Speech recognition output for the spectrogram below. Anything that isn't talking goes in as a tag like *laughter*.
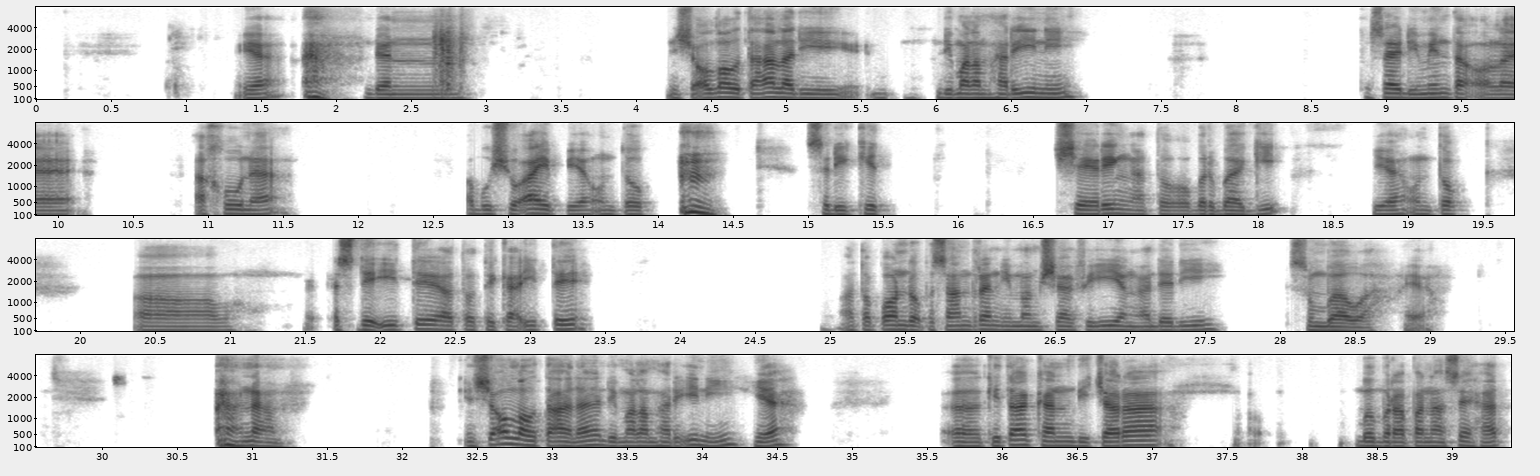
Ya. *clears throat* Dan insya Allah taala di di malam hari ini saya diminta oleh akhuna Abu Shuaib ya untuk *clears throat* sedikit sharing atau berbagi ya untuk uh, eh, SDIT atau TKIT atau pondok pesantren Imam Syafi'i yang ada di Sumbawa ya. *clears throat* Nah, insya Allah taala di malam hari ini ya uh, kita akan bicara beberapa nasihat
